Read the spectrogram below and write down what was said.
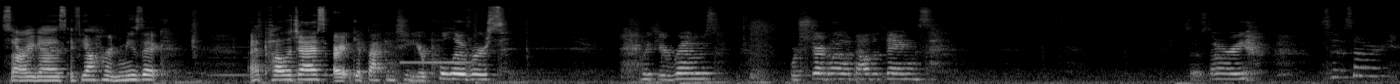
Sorry, guys. If y'all heard music, I apologize. All right, get back into your pullovers with your rows. We're struggling with all the things. So sorry. So sorry.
